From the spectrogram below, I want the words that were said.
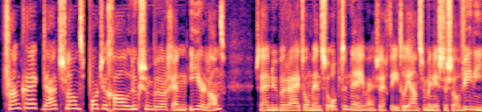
Frankrijk, Duitsland, Portugal, Luxemburg en Ierland... zijn nu bereid om mensen op te nemen, zegt de Italiaanse minister Salvini.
